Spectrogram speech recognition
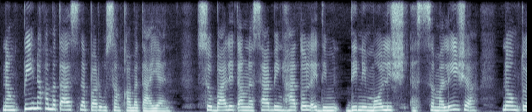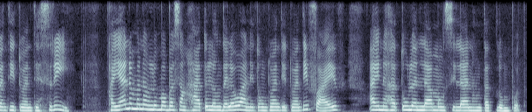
ng pinakamataas na parusang kamatayan. Subalit ang nasabing hatol ay dinimolish sa Malaysia noong 2023. Kaya naman ang lumabas ang hatol ng dalawa nitong 2025 ay nahatulan lamang sila ng 34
